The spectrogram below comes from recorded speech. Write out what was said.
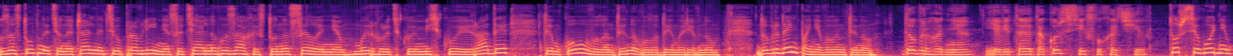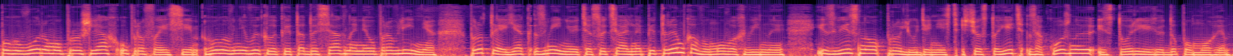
заступницю начальниці управління соціального захисту населення Миргородської міської ради Тимкову Валентину Володимирівну. Добрий день, пані Валентино. Доброго дня. Я вітаю також всіх слухачів. Тож сьогодні поговоримо про шлях у професії, головні виклики та досягнення управління, про те, як змінюється соціальна підтримка в умовах війни, і звісно про людяність, що стоїть за кожною історією допомоги.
